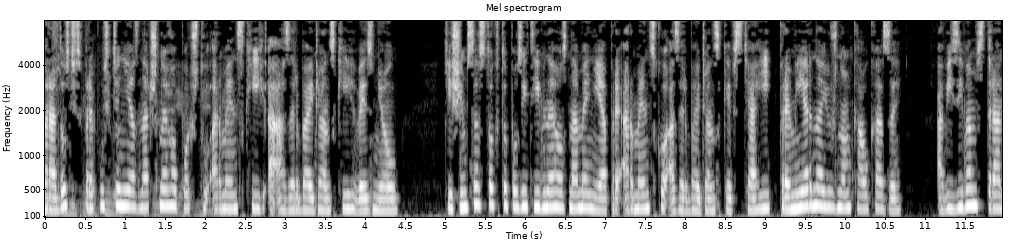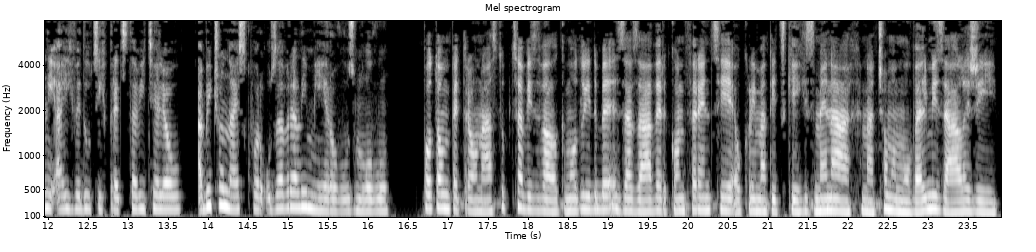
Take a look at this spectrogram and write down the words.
radosť z prepustenia značného počtu arménskych a azerbajdžanských väzňov. Teším sa z tohto pozitívneho znamenia pre arménsko-azerbajdžanské vzťahy premiér na Južnom Kaukaze, a vyzývam strany a ich vedúcich predstaviteľov, aby čo najskôr uzavreli mierovú zmluvu. Potom Petrov nástupca vyzval k modlitbe za záver konferencie o klimatických zmenách, na čom mu veľmi záleží.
